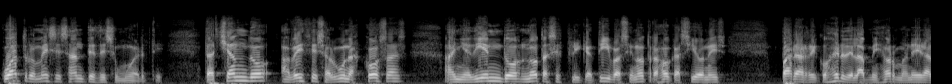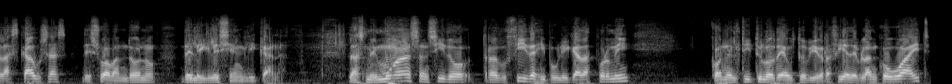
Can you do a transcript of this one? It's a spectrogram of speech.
cuatro meses antes de su muerte, tachando a veces algunas cosas, añadiendo notas explicativas en otras ocasiones, para recoger de la mejor manera las causas de su abandono de la Iglesia anglicana. Las memoirs han sido traducidas y publicadas por mí con el título de Autobiografía de Blanco White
